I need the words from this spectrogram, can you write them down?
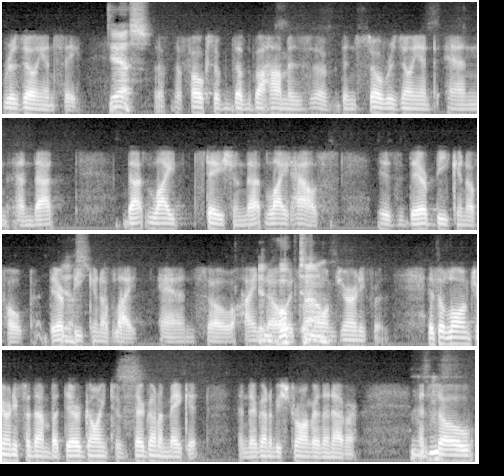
resiliency. Yes. The, the folks of the Bahamas have been so resilient, and and that that light station, that lighthouse, is their beacon of hope, their yes. beacon of light. And so I In know it's Hopetown. a long journey for it's a long journey for them, but they're going to they're going to make it, and they're going to be stronger than ever. Mm-hmm. And so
